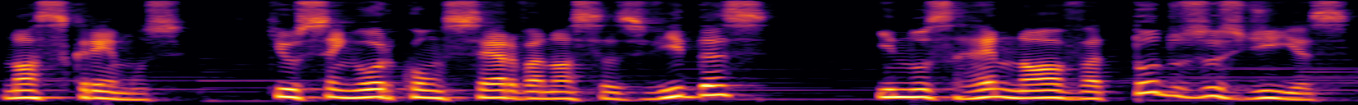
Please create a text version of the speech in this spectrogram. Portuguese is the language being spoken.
Nós cremos que o Senhor conserva nossas vidas e nos renova todos os dias,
